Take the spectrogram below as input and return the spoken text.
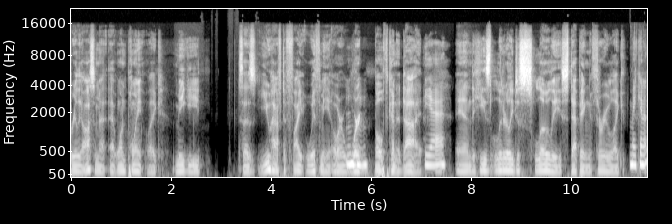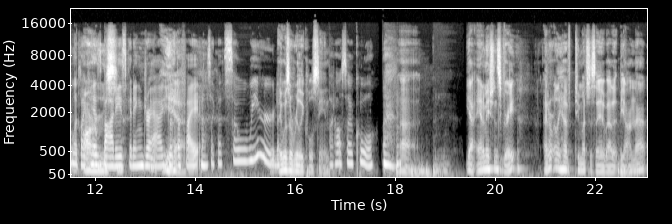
really awesome at, at one point like migi says you have to fight with me or we're Mm-hmm. both gonna die Yeah, and he's literally just slowly stepping through like making it look like his body's getting dragged Yeah. the fight, and I was like, that's so weird, it was a really cool scene but also cool. uh, yeah, animation's great. I don't really have too much to say about it beyond that.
